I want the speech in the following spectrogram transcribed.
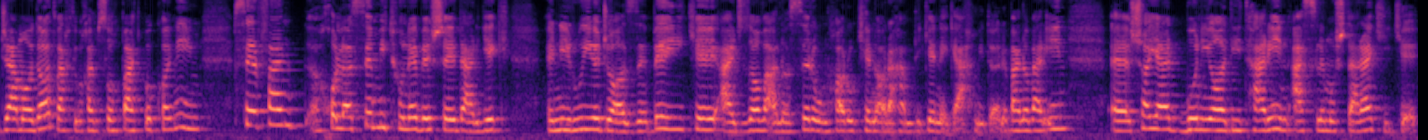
جمادات وقتی بخوایم صحبت بکنیم صرفا خلاصه می‌تونه بشه در یک نیروی جاذبه ای که اجزا و عناصر اونها رو کنار هم دیگه نگه میداره. بنابراین شاید بنیادی ترین اصل مشترکی که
